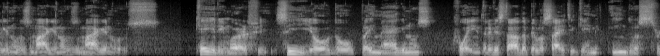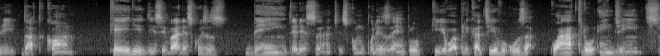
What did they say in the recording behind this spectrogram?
Magnus, Magnus, Magnus. Katie Murphy, CEO do Play Magnus, foi entrevistada pelo site GameIndustry.com. Katie disse várias coisas bem interessantes, como por exemplo que o aplicativo usa quatro engines,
